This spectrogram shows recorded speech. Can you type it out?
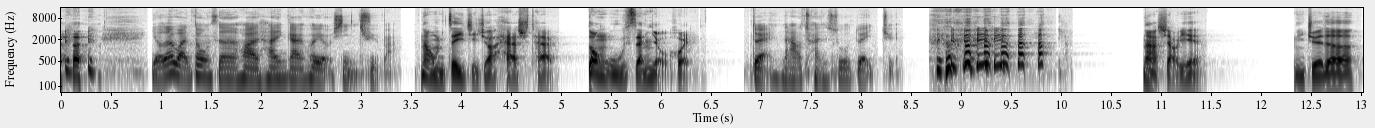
有在玩动森的话，他应该会有兴趣吧？那我们这一集就要 #hashtag 动物森友会，对，然后传说对决。那小叶，你觉得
